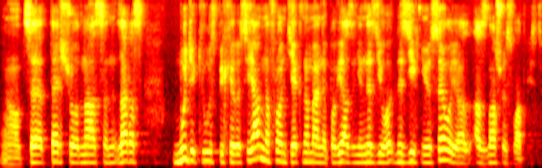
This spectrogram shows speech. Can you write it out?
О, Це те, що нас зараз будь-які успіхи росіян на фронті, як на мене, пов'язані не з його не з їхньою силою, а, з нашою слабкістю.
